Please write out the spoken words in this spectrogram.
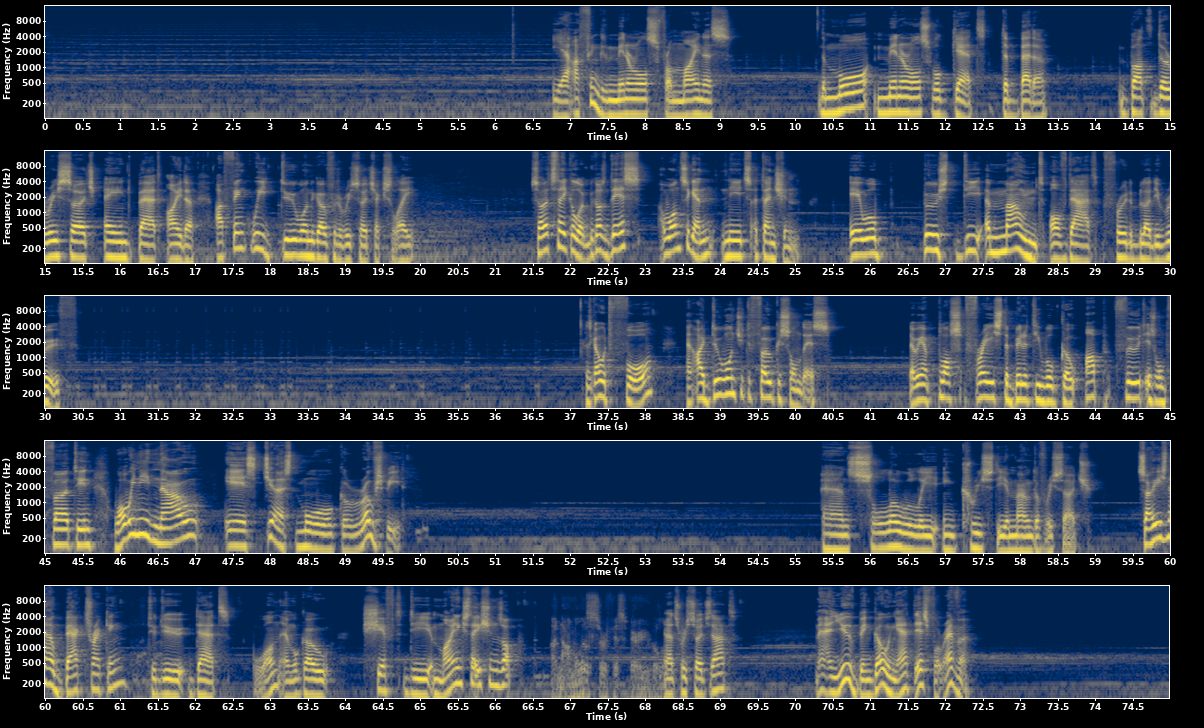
Yeah, I think the minerals from minus. The more minerals we'll get, the better. But the research ain't bad either. I think we do want to go for the research actually. So let's take a look, because this, once again, needs attention. It will boost the amount of that through the bloody roof. Let's go with 4. And I do want you to focus on this. There we have plus 3. Stability will go up. Food is on 13. What we need now is just more growth speed. And slowly increase the amount of research. So he's now backtracking to do that one. And we'll go shift the mining stations up. Anomalous surface variable. Let's research that. Man, you've been going at this forever.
